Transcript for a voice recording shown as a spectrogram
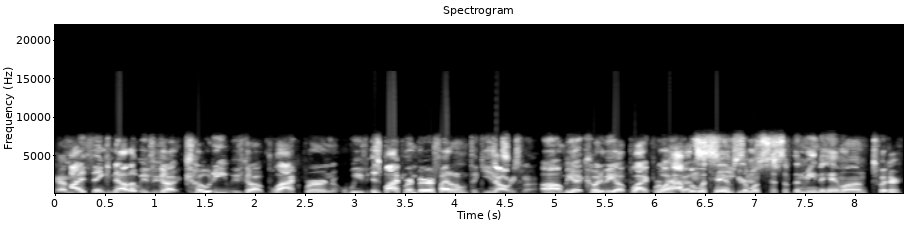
I'm, I think now that we've got Cody, we've got Blackburn. We've is Blackburn verified? I don't think he is. No, he's not. Um, we got Cody. We got Blackburn. what happened with him? Someone said something mean to him on Twitter.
